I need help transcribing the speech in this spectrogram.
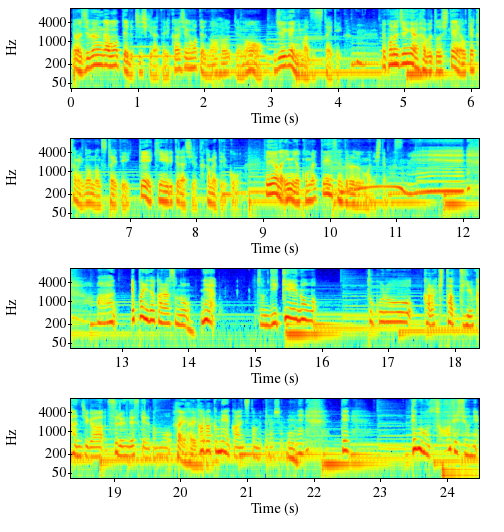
要は自分が持っている知識だったり会社が持っているノウハウっていうのを従業員にまず伝えていく、うん、でこの従業員をハブとしてお客様にどんどん伝えていって金融リテラシーを高めていこう。っていうような意味を込めてセントラルドグマにしてます。うん、へあやっぱりだからそのねその理系のところから来たっていう感じがするんですけれども、はいはいはい、化学メーカーに勤めてらっしゃってね。うん、ででもそうですよね。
